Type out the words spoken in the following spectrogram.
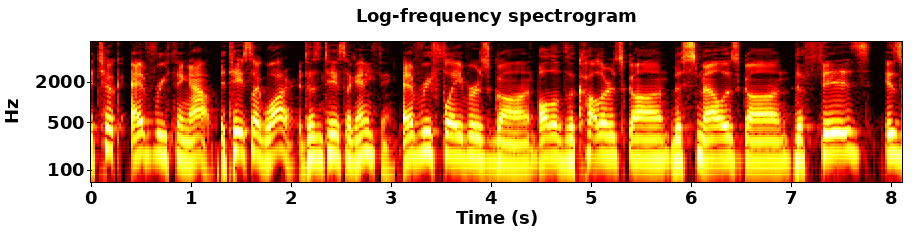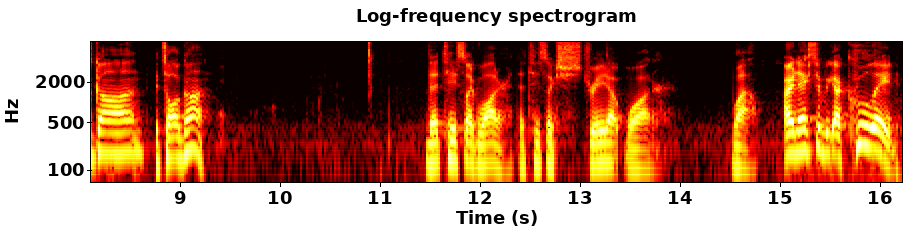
It took everything out. It tastes like water. It doesn't taste like anything. Every flavor is gone. All of the color's gone. The smell is gone. The fizz is gone. It's all gone. That tastes like water. That tastes like straight up water. Wow. All right, next up we got Kool-Aid.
